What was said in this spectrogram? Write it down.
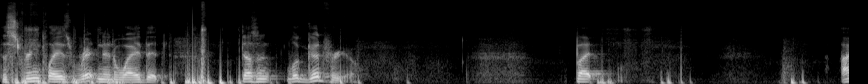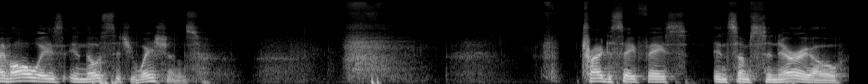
The screenplay is written in a way that doesn't look good for you. But I've always, in those situations, tried to save face in some scenario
